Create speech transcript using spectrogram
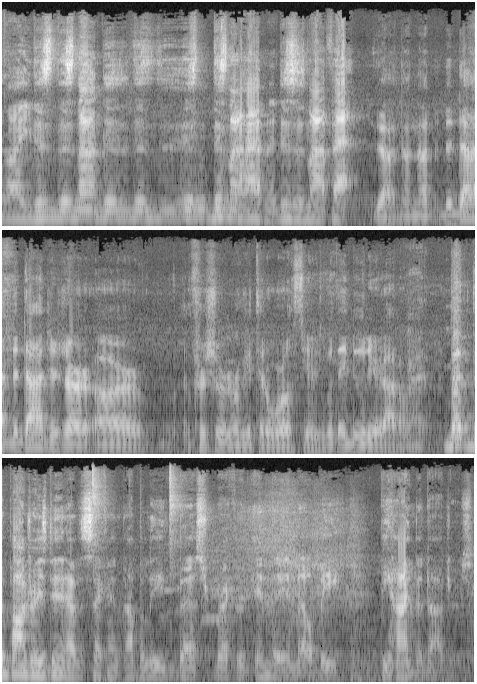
Like this, this is not this this, this, this is not happening. This is not that. Yeah, no, no. The Dod- the Dodgers are are for sure gonna get to the World Series. What they do there, I don't know. But the Padres did have the second, I believe, best record in the MLB behind the Dodgers.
